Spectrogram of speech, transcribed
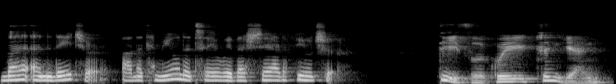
man and nature are a community with a shared future. 弟子规真言，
